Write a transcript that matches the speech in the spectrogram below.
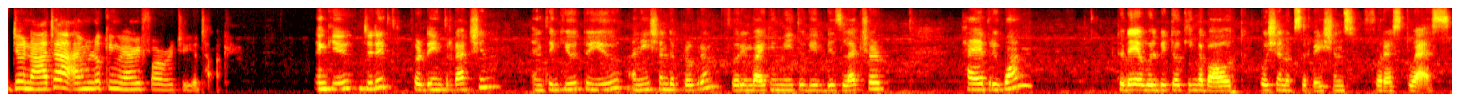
Donata, I'm looking very forward to your talk. Thank you, Judith, for the introduction. And thank you to you, Anish, and the program for inviting me to give this lecture. Hi, everyone. Today I will be talking about ocean observations for S2S.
